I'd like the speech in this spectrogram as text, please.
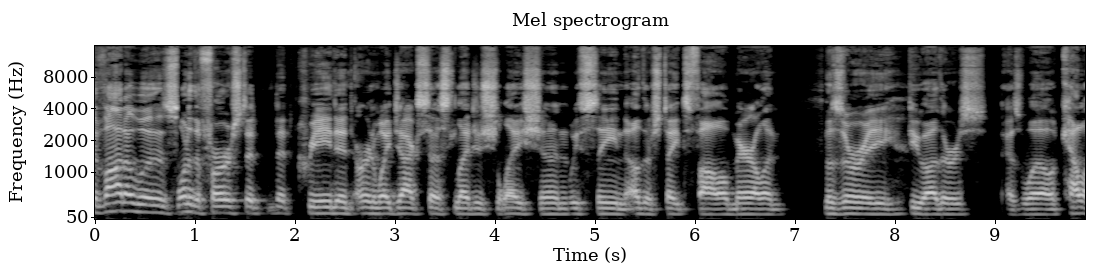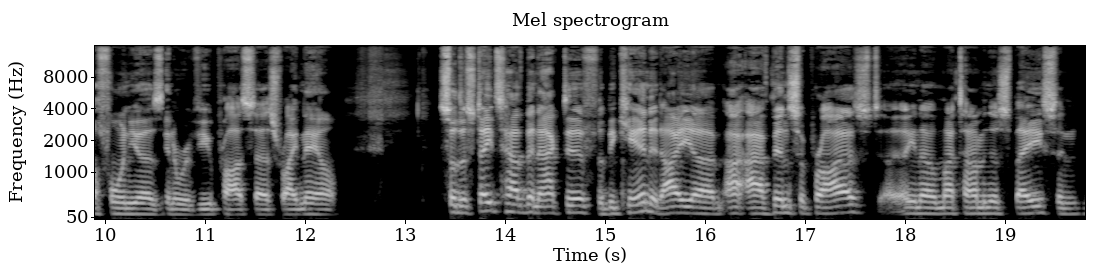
Nevada was one of the first that, that created earned wage access legislation. We've seen other states follow Maryland, Missouri, a few others as well. California is in a review process right now. So the states have been active. To be candid, I, uh, I have been surprised. Uh, you know, my time in this space and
